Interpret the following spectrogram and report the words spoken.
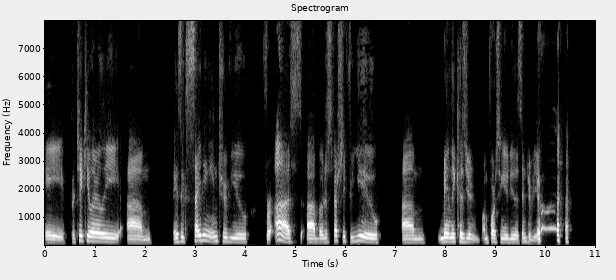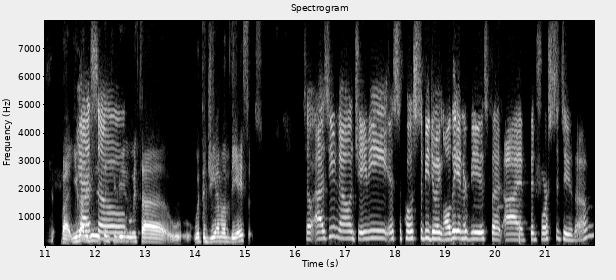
a particularly um, exciting interview for us, uh, but especially for you, um, mainly because you're I'm forcing you to do this interview. but you got to Yeah, do this interview with uh, with the GM of the Aces. So as you know, Jamie is supposed to be doing all the interviews, but I've been forced to do them.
